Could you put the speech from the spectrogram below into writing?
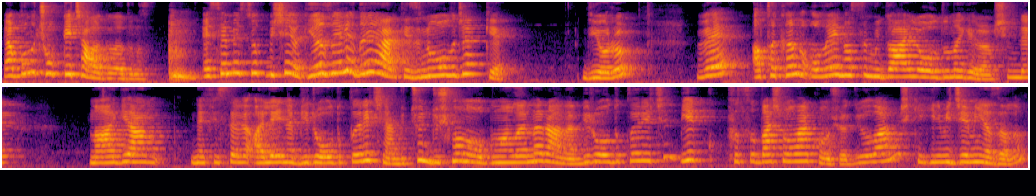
Ya bunu çok geç algıladınız. SMS yok bir şey yok. Yaz ele dayı herkesi ne olacak ki? Diyorum. Ve Atakan'ın olaya nasıl müdahale olduğuna geliyorum. Şimdi Nagihan Nefise ve Aleyna bir oldukları için yani bütün düşman olmalarına rağmen bir oldukları için bir fısıldaşmalar konuşuyor. Diyorlarmış ki Hilmi Cem'i yazalım.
